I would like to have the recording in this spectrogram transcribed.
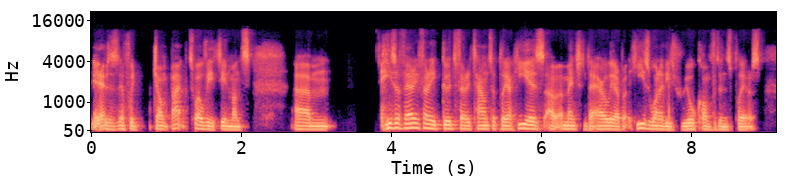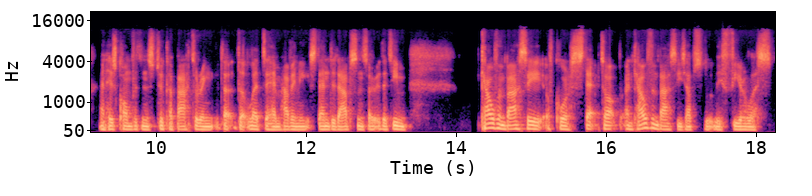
yeah. it was, as if we jump back 12, 18 months. Um, he's a very, very good, very talented player. He is, I mentioned it earlier, but he's one of these real confidence players. And his confidence took a battering that, that led to him having an extended absence out of the team. Calvin Bassey, of course, stepped up, and Calvin Bassey's absolutely fearless.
